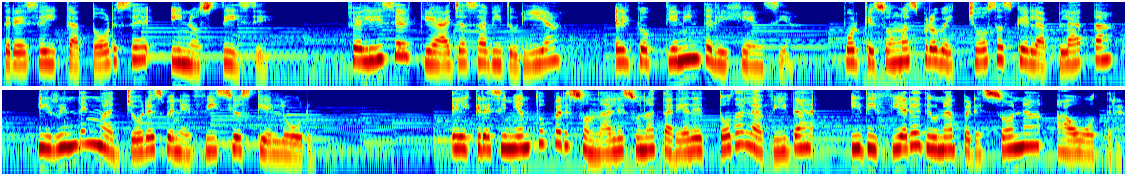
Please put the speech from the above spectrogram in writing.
13 y 14 y nos dice, Feliz el que haya sabiduría, el que obtiene inteligencia, porque son más provechosas que la plata y rinden mayores beneficios que el oro. El crecimiento personal es una tarea de toda la vida y difiere de una persona a otra,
